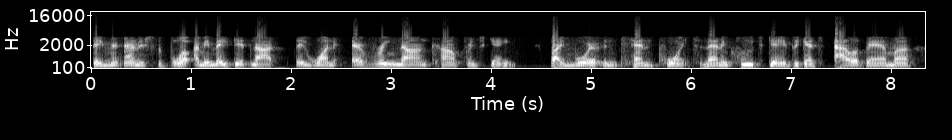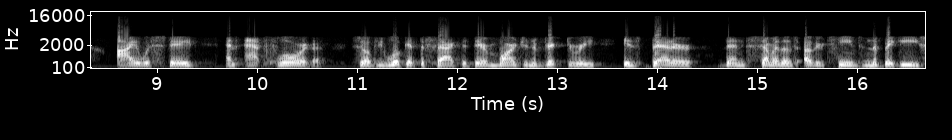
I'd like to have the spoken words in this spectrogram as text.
they managed to blow. I mean, they did not, they won every non conference game by more than 10 points, and that includes games against Alabama, Iowa State, and at Florida. So if you look at the fact that their margin of victory is better than some of those other teams in the Big East,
